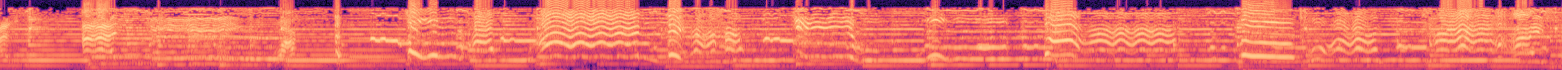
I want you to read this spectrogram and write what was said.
安宁王。东汉汉良君无法不传开山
